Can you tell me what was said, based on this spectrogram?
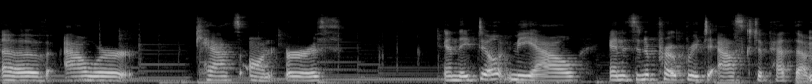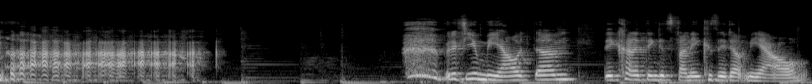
of our cats on Earth. And they don't meow, and it's inappropriate to ask to pet them. but if you meow at them, they kind of think it's funny because they don't meow.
